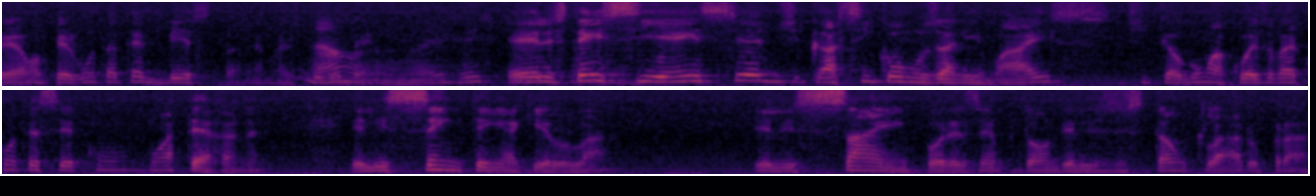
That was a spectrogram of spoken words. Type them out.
É uma pergunta até besta, né? Mas tudo Não, bem. não existe. Eles têm né? ciência, de, assim como os animais, de que alguma coisa vai acontecer com, com a Terra, né? Eles sentem aquilo lá. Eles saem, por exemplo, de onde eles estão, claro, para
